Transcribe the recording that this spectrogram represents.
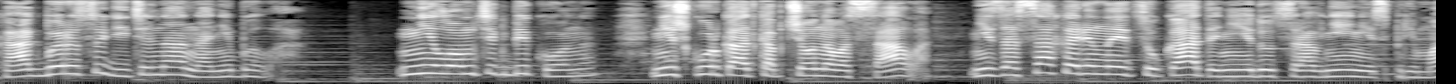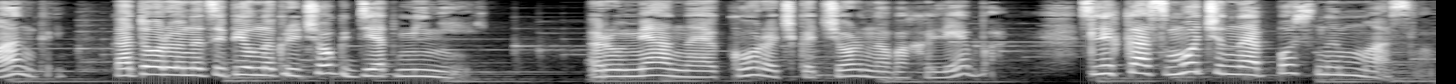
как бы рассудительно она ни была. Ни ломтик бекона, ни шкурка от копченого сала, ни засахаренные цукаты не идут в сравнении с приманкой, которую нацепил на крючок дед Миней. Румяная корочка черного хлеба, слегка смоченная постным маслом.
